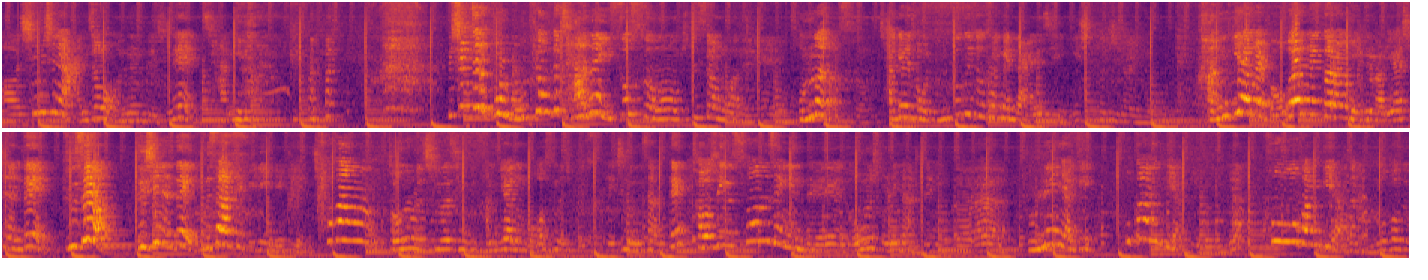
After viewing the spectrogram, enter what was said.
어, 심신의 안정을 얻는 대신에 잠이 와요. 실제로 볼 목표부터 잔에 있었어 기초수영관에. 겁나 잤어. 자기는 정말 눈독이도 생겼는데 알지 20분 지나면. 감기약을 먹어야 될까라는 얘기를 많이 하시는데 드세요! 드시는데 의사한테 미리 얘기해 처방 전으로 지어진 감기약은 먹었으면 좋겠어. 대신 의사한테 저 선생님 수험생인데 너무 졸리면 안 되니까 졸린 약이 코감기 약이거든요? 코감기 약은 안 먹어도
